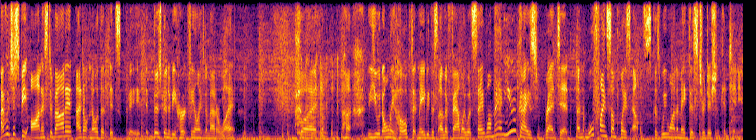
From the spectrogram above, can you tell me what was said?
I would just be honest about it. I don't know that it's it, there's going to be hurt feelings no matter what. But uh, you would only hope that maybe this other family would say, "Well, man, you guys rent it, and we'll find someplace else because we want to make this tradition continue."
